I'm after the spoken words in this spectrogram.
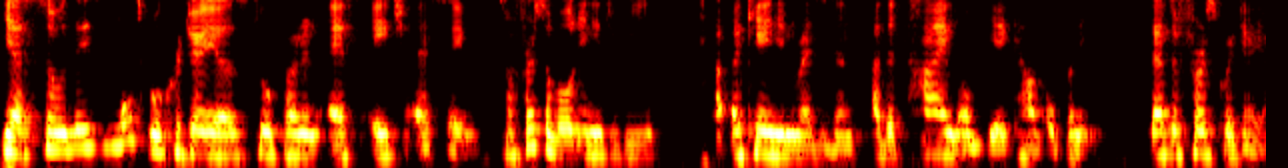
Yes, so there's multiple criteria to open an FHSA. So first of all, you need to be a Canadian resident at the time of the account opening. That's the first criteria.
